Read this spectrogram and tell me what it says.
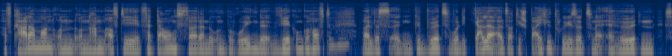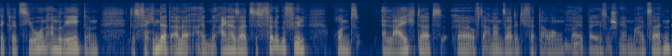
auf Kardamom und, und haben auf die verdauungsfördernde und beruhigende Wirkung gehofft, mhm. weil das äh, Gewürz wo die Galle als auch die Speicheldrüse zu einer erhöhten Sekretion anregt und das verhindert alle einerseits das Völlegefühl und erleichtert äh, auf der anderen Seite die Verdauung mhm. bei, bei so schweren Mahlzeiten.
